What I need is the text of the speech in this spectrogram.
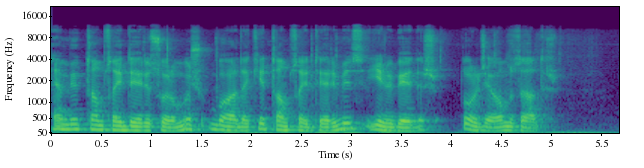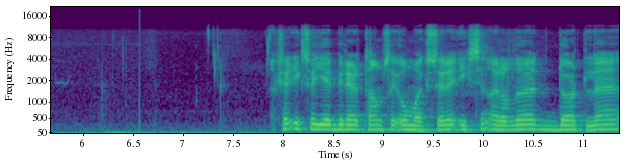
En büyük tam sayı değeri sorulmuş. Bu aradaki tam sayı değerimiz 21'dir. Doğru cevabımız A'dır. Arkadaşlar x ve y birer tam sayı olmak üzere x'in aralığı 4 ile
